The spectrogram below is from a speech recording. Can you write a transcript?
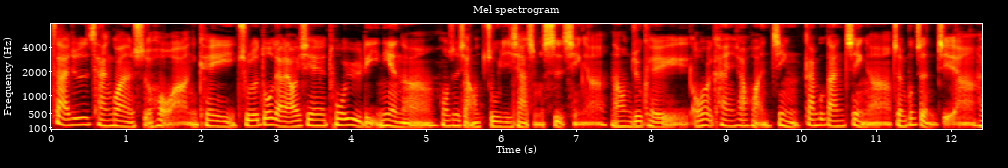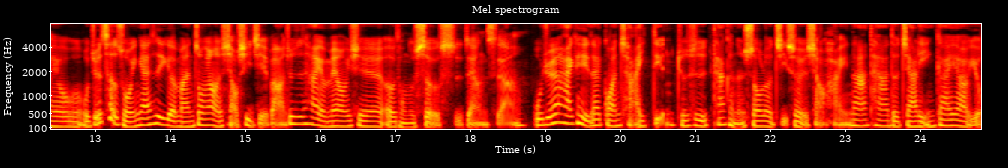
再来就是参观的时候啊，你可以除了多聊聊一些托育理念啊，或是想要注意一下什么事情啊，然后你就可以偶尔看一下环境干不干净啊，整不整洁啊，还有我觉得厕所。我应该是一个蛮重要的小细节吧，就是他有没有一些儿童的设施这样子啊？我觉得还可以再观察一点，就是他可能收了几岁的小孩，那他的家里应该要有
